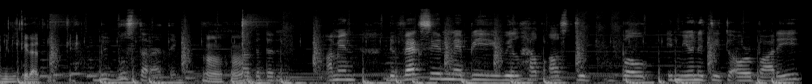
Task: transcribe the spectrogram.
だって言うっけ B- Booster, I think. うんうん Rather than, I mean, the vaccine maybe will help us to build immunity to our body,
